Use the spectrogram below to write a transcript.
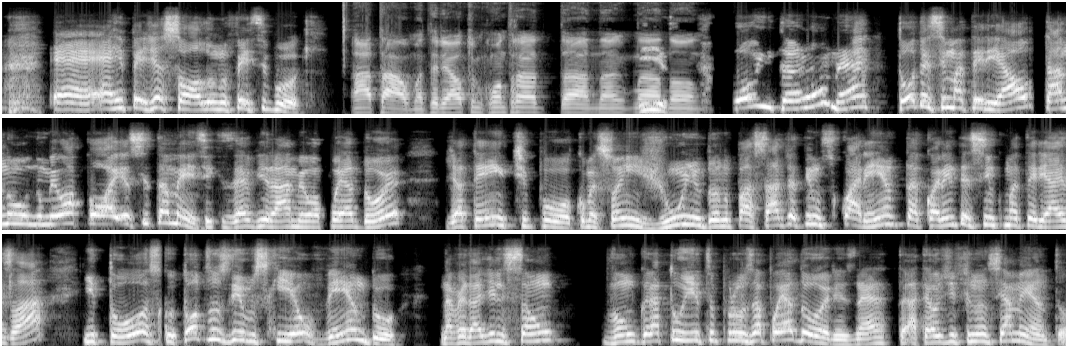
é, RPG Solo no Facebook. Ah, tá. O material tu encontra na, na, na Ou então, né? Todo esse material tá no, no meu Apoia-se também. Se quiser virar meu apoiador, já tem, tipo, começou em junho do ano passado, já tem uns 40, 45 materiais lá. E tosco. Todos os livros que eu vendo, na verdade, eles são vão gratuito para os apoiadores, né? Até os de financiamento.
